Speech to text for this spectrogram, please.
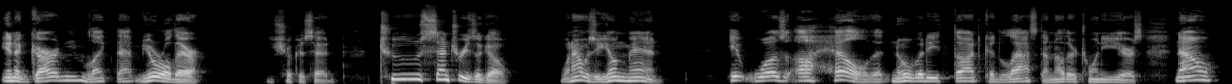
In a garden like that mural there. He shook his head. Two centuries ago, when I was a young man, it was a hell that nobody thought could last another twenty years. Now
